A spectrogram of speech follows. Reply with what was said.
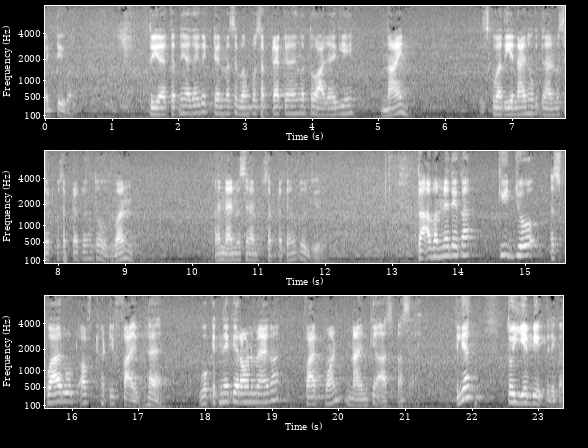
eighty one. तो यह कितनी आ जाएगी? टेन में से वन को सब करेंगे तो आ जाएगी नाइन। इसके बाद ये नाइन होगी तो नाइन में से एट को सब करेंगे तो वन। नाइन में से नाइन को सब करेंगे तो ज़ीरो। तो अब हमने देखा कि जो square root of thirty five है, वो कितने के राउंड में आएगा? फाइव पॉइंट नाइन के आसपास आएगा। क्लियर तो ये भी एक तरीका।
